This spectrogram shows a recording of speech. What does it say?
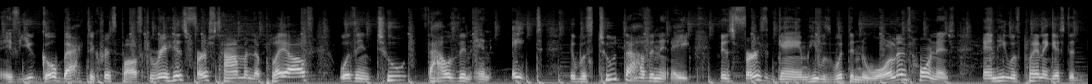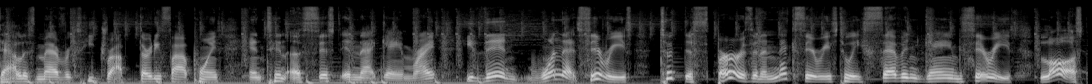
if you go back to Chris Paul's career, his first time in the playoffs was in 2008. It was 2008. His first game, he was with the New Orleans Hornets and he was playing against the Dallas Mavericks. He dropped 35 points and 10 assists in that game, right? He then won that series, took the Spurs in the next series to a seven game series, lost,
